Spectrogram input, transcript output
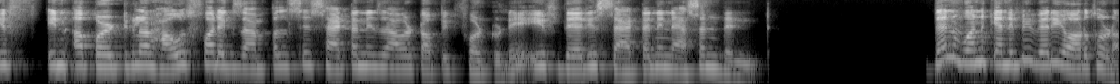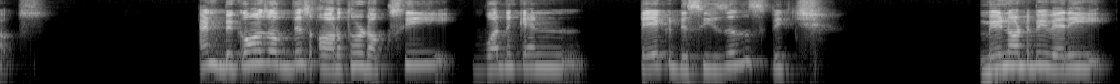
if in a particular house, for example, say Saturn is our topic for today, if there is Saturn in ascendant, then one can be very orthodox. And because of this orthodoxy, one can take decisions which may not be very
